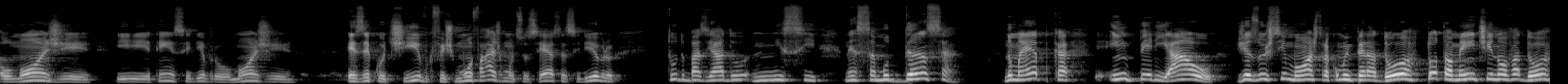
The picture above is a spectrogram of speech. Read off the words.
o monge, e tem esse livro, O Monge Executivo, que fez, faz muito sucesso esse livro, tudo baseado nesse, nessa mudança. Numa época imperial, Jesus se mostra como imperador totalmente inovador.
